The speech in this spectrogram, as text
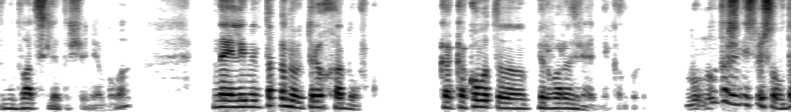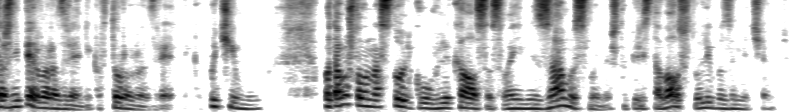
ему 20 лет еще не было, на элементарную трехходовку, как какого-то перворазрядника. Ну, ну, даже не смешно, даже не перворазрядника, второразрядника. Почему? Потому что он настолько увлекался своими замыслами, что переставал что-либо замечать.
